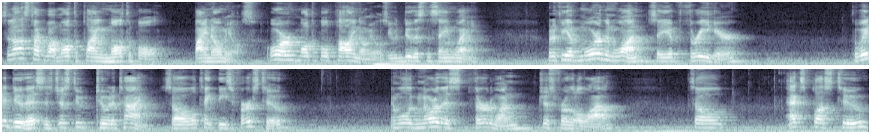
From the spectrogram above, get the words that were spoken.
So now let's talk about multiplying multiple binomials or multiple polynomials. You would do this the same way. But if you have more than one, say you have three here, the way to do this is just do two at a time. So we'll take these first two and we'll ignore this third one just for a little while. So x plus 2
